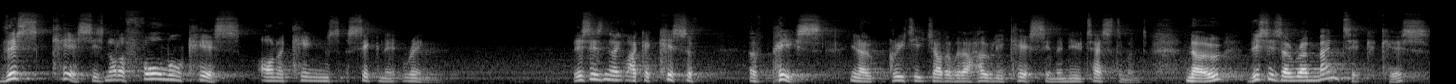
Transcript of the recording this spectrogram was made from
this kiss is not a formal kiss on a king's signet ring. This isn't like a kiss of, of peace, you know, greet each other with a holy kiss in the New Testament. No, this is a romantic kiss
